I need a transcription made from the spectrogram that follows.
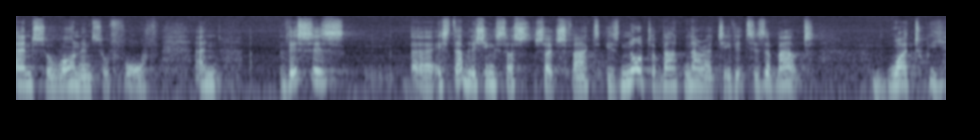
and so on and so forth. And this is uh, establishing such, such facts is not about narrative, it is about what we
